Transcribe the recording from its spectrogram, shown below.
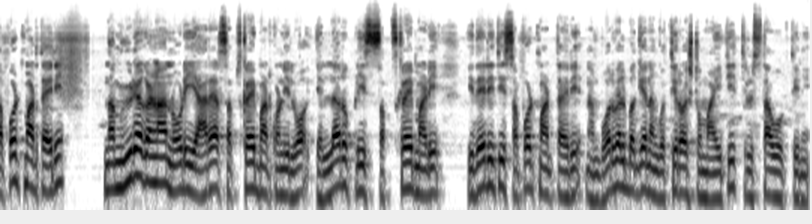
ಸಪೋರ್ಟ್ ಮಾಡ್ತಾಯಿರಿ ನಮ್ಮ ವೀಡಿಯೋಗಳನ್ನ ನೋಡಿ ಯಾರ್ಯಾರು ಸಬ್ಸ್ಕ್ರೈಬ್ ಮಾಡ್ಕೊಂಡಿಲ್ವೋ ಎಲ್ಲರೂ ಪ್ಲೀಸ್ ಸಬ್ಸ್ಕ್ರೈಬ್ ಮಾಡಿ. ಇದೇ ರೀತಿ ಸಪೋರ್ಟ್ ಮಾಡ್ತಾಯಿರಿ ನಾನು ಬೋರ್ವೆಲ್ ಬಗ್ಗೆ ನಂಗೆ ಗೊತ್ತಿರೋ ಅಷ್ಟು ಮಾಹಿತಿ ತಿಳಿಸ್ತಾ ಹೋಗ್ತೀನಿ.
